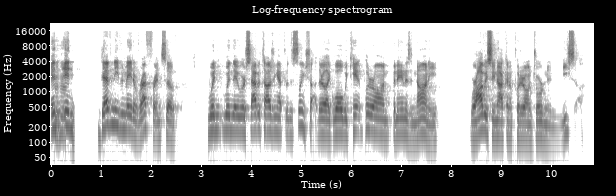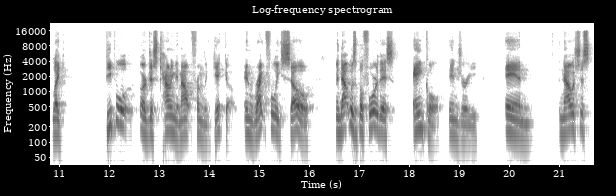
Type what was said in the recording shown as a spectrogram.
And Mhm. and Devin even made a reference of when when they were sabotaging after the slingshot. They're like, well, we can't put it on Bananas and Nany. We're obviously not going to put it on Jordan and Nisa. Like people are just counting them out from the get go, and rightfully so. And that was before this ankle injury, and now it's just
